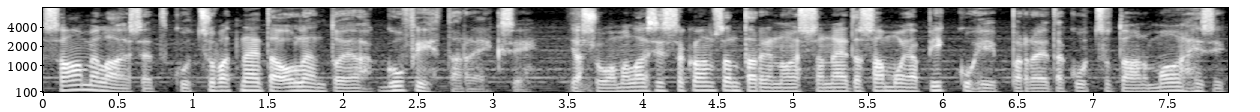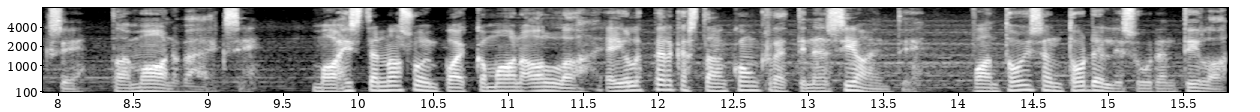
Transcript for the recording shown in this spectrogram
Saamelaiset kutsuvat näitä olentoja gufihtareiksi, ja suomalaisissa kansantarinoissa näitä samoja pikkuhiippareita kutsutaan maahisiksi tai maanväeksi. Maahisten asuinpaikka maan alla ei ole pelkästään konkreettinen sijainti, vaan toisen todellisuuden tila,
